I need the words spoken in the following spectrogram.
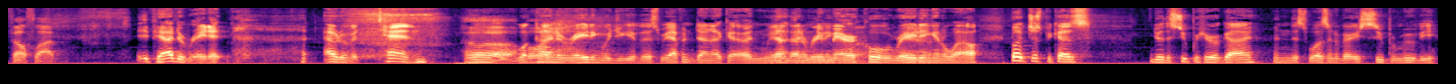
fell flat. If you had to rate it out of a 10, Oh, what boy. kind of rating would you give this? We haven't done like a, done a rating in a numerical rating Yeah. in a while. But just because you're the superhero guy and this wasn't a very super movie.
